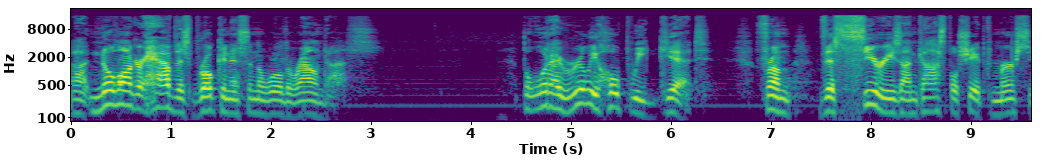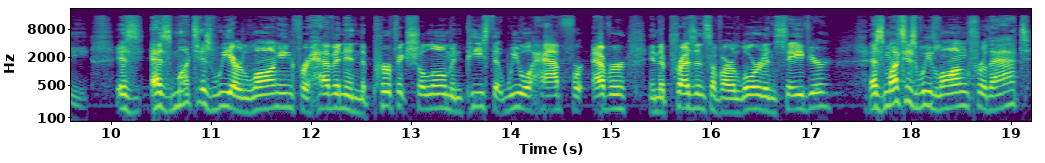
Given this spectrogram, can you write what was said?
uh, no longer have this brokenness in the world around us. But what I really hope we get from this series on gospel shaped mercy is as much as we are longing for heaven and the perfect shalom and peace that we will have forever in the presence of our Lord and Savior, as much as we long for that,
